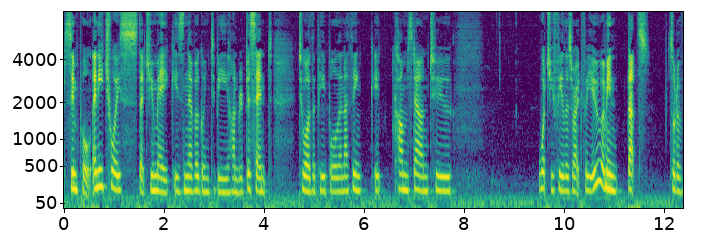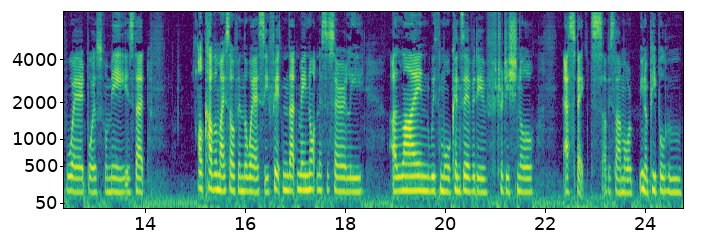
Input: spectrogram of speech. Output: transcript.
simple. Any choice that you make is never going to be 100% to other people. And I think it comes down to what you feel is right for you. I mean, that's sort of where it boils for me is that I'll cover myself in the way I see fit, and that may not necessarily align with more conservative, traditional aspects of Islam or, you know, people who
